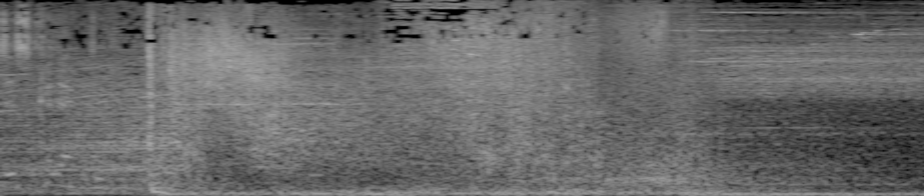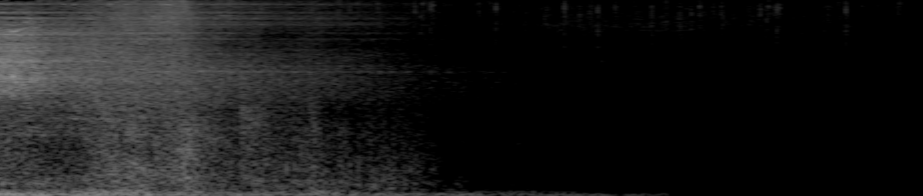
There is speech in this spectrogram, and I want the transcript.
Disconnected.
